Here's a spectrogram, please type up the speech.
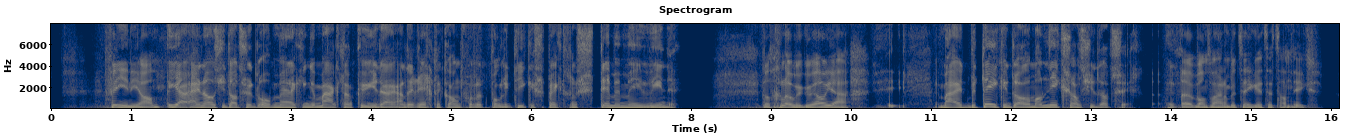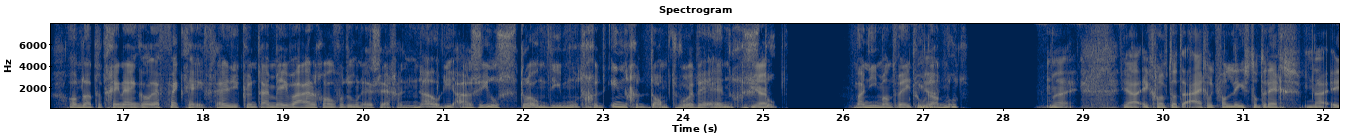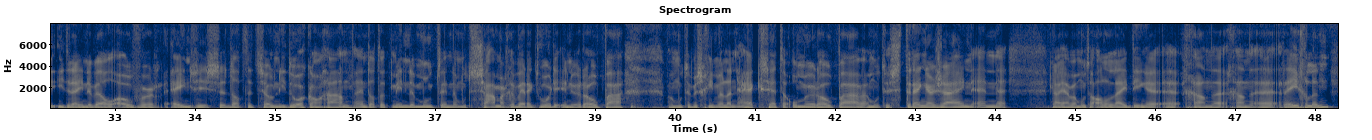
Vind je niet, Han? Ja, en als je dat soort opmerkingen maakt, dan kun je daar aan de rechterkant van het politieke spectrum stemmen mee winnen. Dat geloof ik wel, ja. Maar het betekent allemaal niks als je dat zegt. Uh, want waarom betekent het dan niks? Omdat het geen enkel effect heeft. Hè. Je kunt daar meewarig over doen en zeggen... nou, die asielstroom die moet ingedampt worden en gestopt. Ja. Maar niemand weet hoe ja. dat moet. Nee. Ja, ik geloof dat eigenlijk van links tot rechts nou, iedereen er wel over eens is dat het zo niet door kan gaan. En dat het minder moet. En er moet samengewerkt worden in Europa. We moeten misschien wel een hek zetten om Europa. We moeten strenger zijn. En uh, nou ja, we moeten allerlei dingen uh, gaan, gaan regelen.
